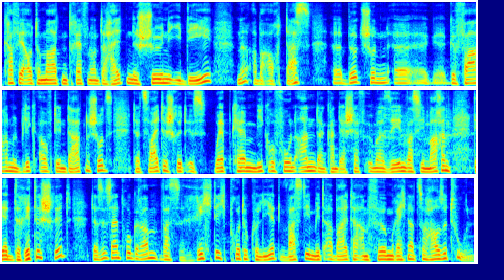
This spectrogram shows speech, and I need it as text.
Kaffeeautomaten treffen, unterhalten. Eine schöne Idee, ne? aber auch das äh, birgt schon äh, Gefahren mit Blick auf den Datenschutz. Der zweite Schritt ist Webcam, Mikrofon an, dann kann der Chef immer sehen, was Sie machen. Der dritte Schritt, das ist ein Programm, was richtig protokolliert, was die Mitarbeiter am Firmenrechner zu Hause tun.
